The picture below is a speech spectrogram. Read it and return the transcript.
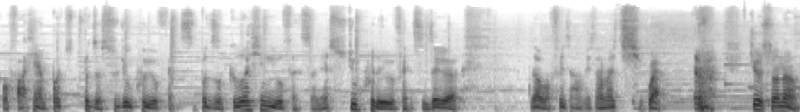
我发现不不止数据库有粉丝，不止歌星有粉丝，连数据库都有粉丝，这个让我非常非常的奇怪。就是说呢，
